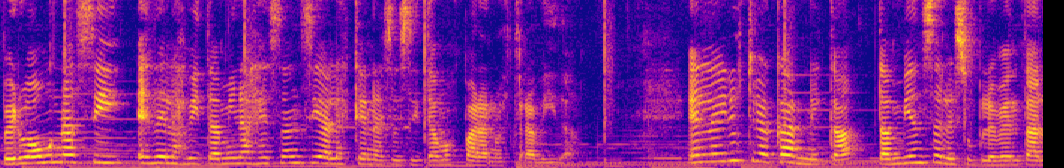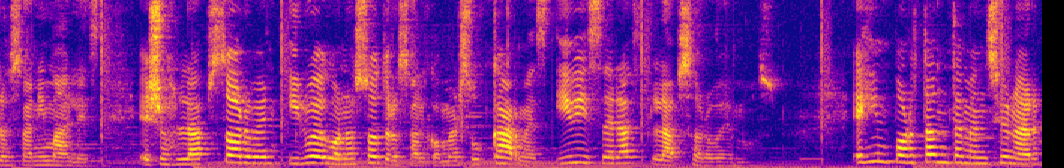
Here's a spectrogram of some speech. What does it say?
pero aún así es de las vitaminas esenciales que necesitamos para nuestra vida. En la industria cárnica también se le suplementa a los animales. Ellos la absorben y luego nosotros al comer sus carnes y vísceras la absorbemos. Es importante mencionar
